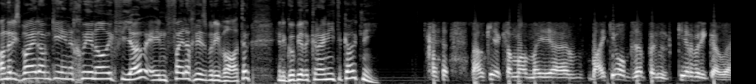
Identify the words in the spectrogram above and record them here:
Andries baie dankie en 'n goeie naweek vir jou en veilig wees by die water en ek hoop julle kry nie te koud nie. dankie, ek sal maar my uh, baadjie opzip en keer vir die koue.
